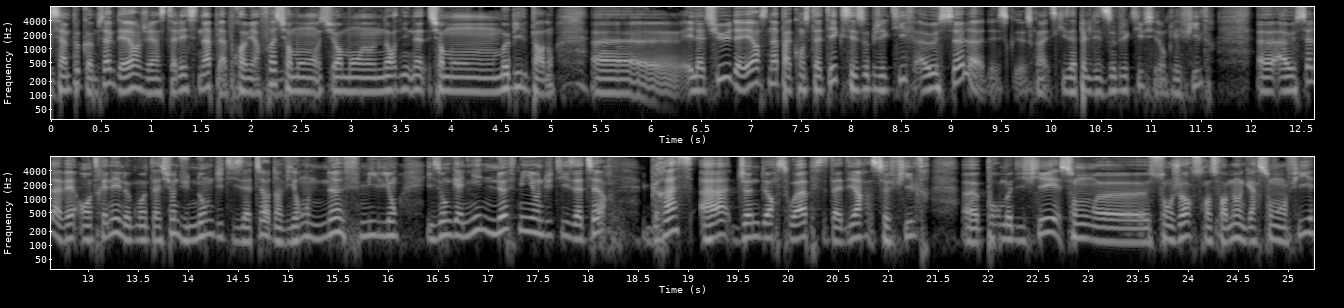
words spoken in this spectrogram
c'est un peu comme ça que d'ailleurs j'ai installé Snap la première fois sur mon, sur mon, ordina- sur mon mobile. Pardon. Euh, et là-dessus, d'ailleurs, Snap a constaté que ces objectifs, à eux seuls, ce qu'ils appellent des objectifs, c'est donc les filtres, euh, à eux seuls avaient entraîné une augmentation du nombre d'utilisateurs d'environ 9 millions. Ils ont gagné 9 millions d'utilisateurs grâce à Gender Swap, c'est-à-dire ce filtre euh, pour modifier son, euh, son genre, se transformer en garçon ou en fille.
